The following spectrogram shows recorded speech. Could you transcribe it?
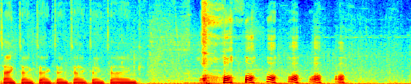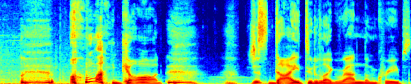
Tank, tank, tank, tank, tank, tank, tank. oh my god. Just died to the like random creeps.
